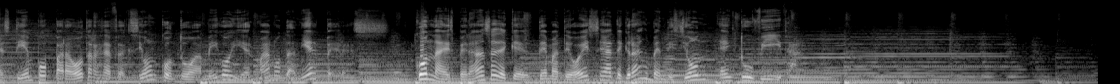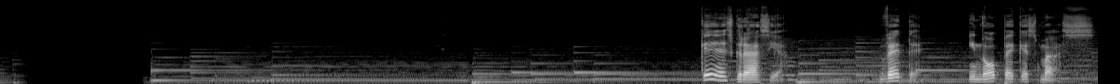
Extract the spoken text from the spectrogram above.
es tiempo para otra reflexión con tu amigo y hermano Daniel Pérez, con la esperanza de que el tema de hoy sea de gran bendición en tu vida. ¿Qué es gracia? Vete y no peques más.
